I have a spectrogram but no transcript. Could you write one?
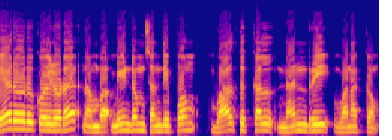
வேறொரு கோயிலோட நம்ம மீண்டும் சந்திப்போம். வாழ்த்துக்கள் நன்றி வணக்கம்.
